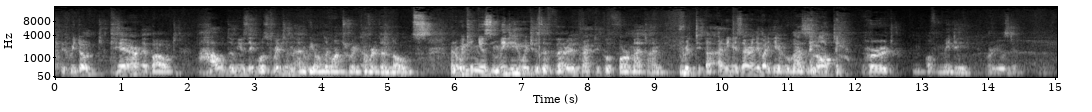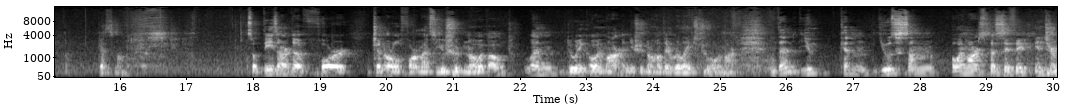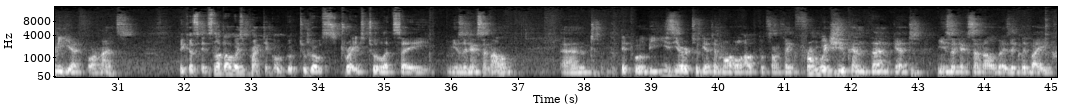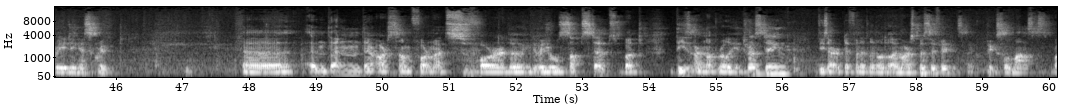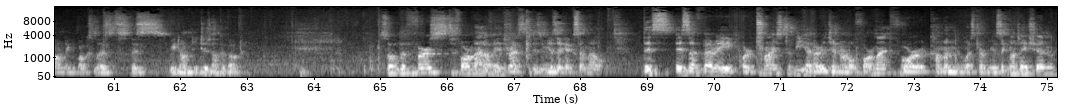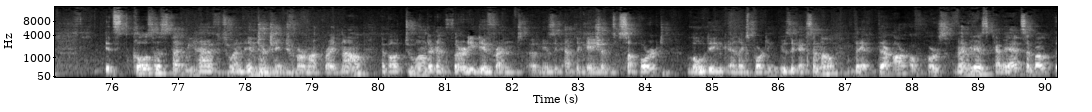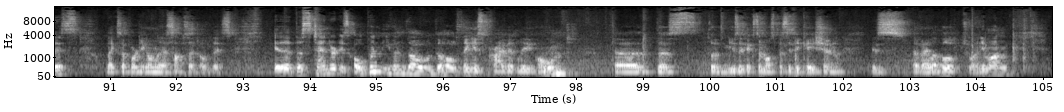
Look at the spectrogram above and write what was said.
if we don't care about how the music was written and we only want to recover the notes, then we can use MIDI, which is a very practical format. I'm pretty. Uh, I mean, is there anybody here who has not heard of MIDI or used it? Guess not. So these are the four general formats you should know about when doing OMR, and you should know how they relate to OMR. Then you can use some OMR specific intermediate formats because it's not always practical to go straight to, let's say, Music XML, and it will be easier to get a model output something from which you can then get Music XML basically by creating a script. Uh, and then there are some formats for the individual substeps, but these are not really interesting. These are definitely not OMR specific. It's like pixel masks, bounding box lists. This we don't need to talk about. So the first format of interest is Music XML. This is a very, or tries to be a very general format for common Western music notation it's closest that we have to an interchange format right now. About 230 different uh, music applications support loading and exporting music XML. They, there are, of course, various caveats about this, like supporting only a subset of this. Uh, the standard is open, even though the whole thing is privately owned. Uh, this, the music XML specification is available to anyone.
